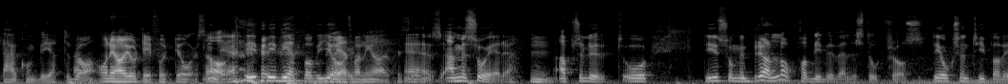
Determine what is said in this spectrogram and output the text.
det här kommer bli jättebra. Ja, och ni har gjort det i 40 år. Så ja, det... vi, vi, vet vad vi gör. Vi vet vad ni gör, precis. Eh, ja men så är det. Mm. Absolut. Och det är ju så med bröllop har blivit väldigt stort för oss. Det är också en typ av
